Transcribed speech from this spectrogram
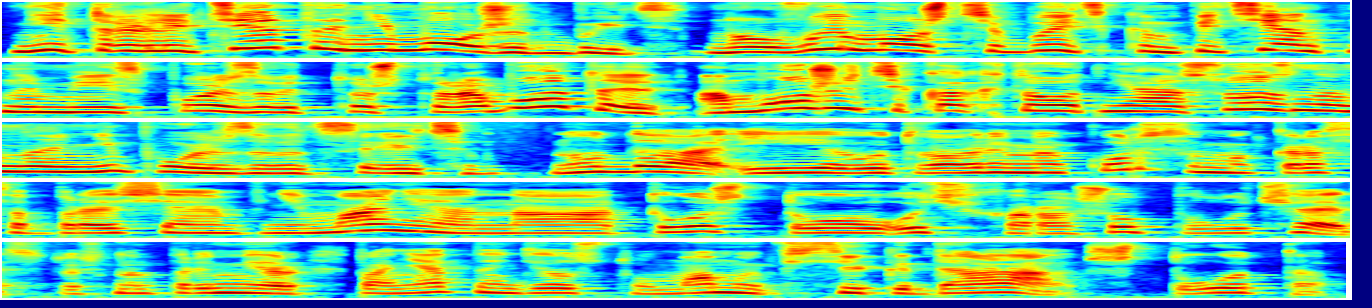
Нейтралитета не может быть, но вы можете быть компетентными и использовать то, что работает, а можете как-то вот неосознанно не пользоваться этим. Ну да, и вот во время курса мы как раз обращаем внимание на то, что очень хорошо получается. То есть, например, понятное дело, что у мамы всегда что-то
